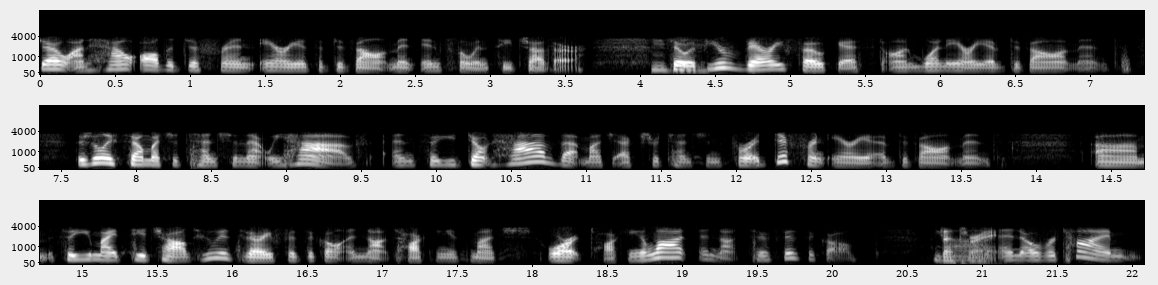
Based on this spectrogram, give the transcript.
show on how all the different areas of development influence each other. Mm-hmm. So if you're very focused on one area of development, there's only so much attention that we have, and so you don't have that much extra attention for a different area of development. Um, so you might see a child who is very physical and not talking as much, or talking a lot and not so physical. That's right. Uh, and over time,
